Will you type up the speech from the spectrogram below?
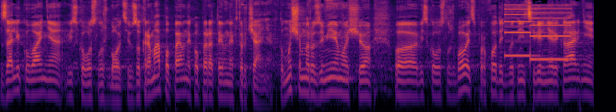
за лікування військовослужбовців, зокрема по певних оперативних втручаннях, тому що ми розуміємо, що військовослужбовець проходить в одній цивільній лікарні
